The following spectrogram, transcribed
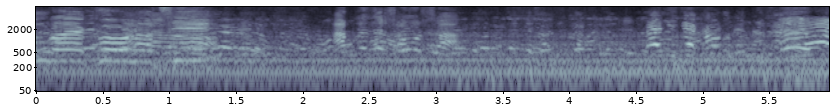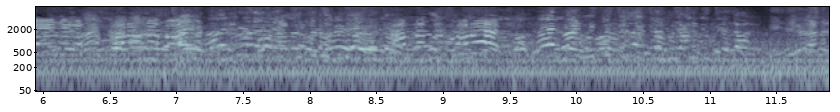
আমরা এখন আছি আপনাদের সমস্যা? এখানে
